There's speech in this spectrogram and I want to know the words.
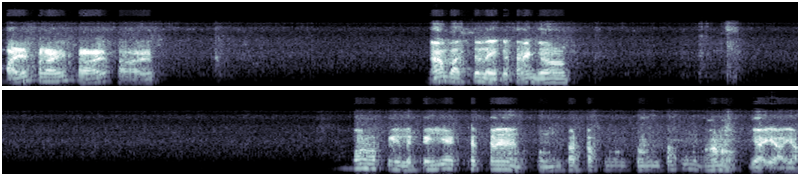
hi hi hi hi ഞാൻ ഫസ്റ്റ് ലൈക്ക് താങ്ക് യു ആണോ യാ യാ യാ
